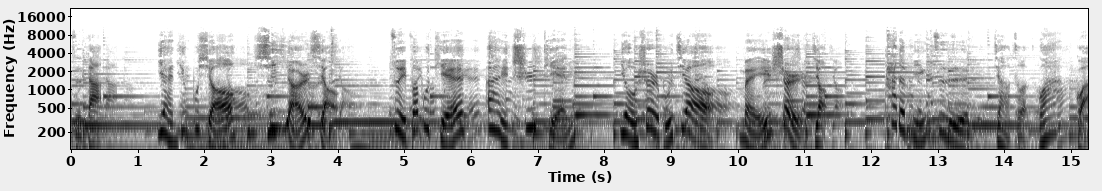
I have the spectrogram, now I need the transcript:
子大。眼睛不小，心眼儿小，嘴巴不甜，爱吃甜，有事儿不叫。没事儿叫，它的名字叫做呱呱。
